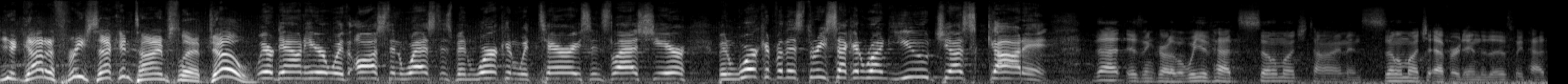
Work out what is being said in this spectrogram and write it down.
You got a three second time slip. Joe. We're down here with Austin West, has been working with Terry since last year, been working for this three second run. You just got it. That is incredible. We have had so much time and so much effort into this. We've had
